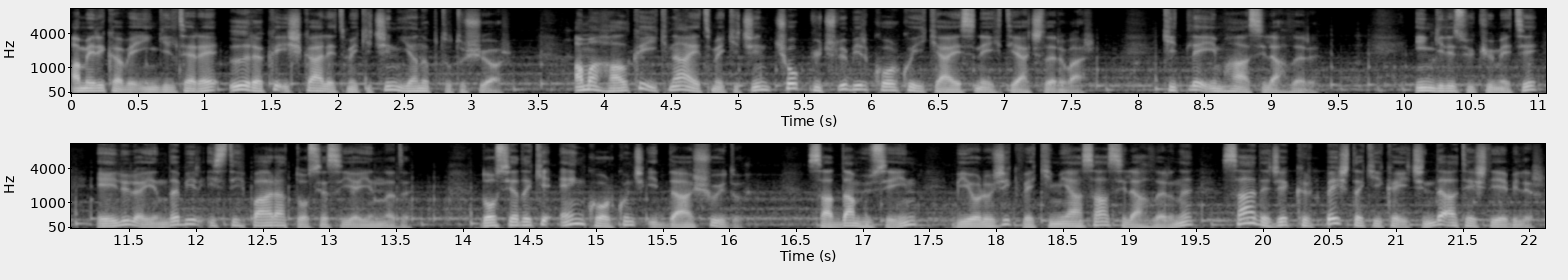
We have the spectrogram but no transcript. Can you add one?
Amerika ve İngiltere, Irak'ı işgal etmek için yanıp tutuşuyor. Ama halkı ikna etmek için çok güçlü bir korku hikayesine ihtiyaçları var. Kitle imha silahları. İngiliz hükümeti, Eylül ayında bir istihbarat dosyası yayınladı. Dosyadaki en korkunç iddia şuydu. Saddam Hüseyin, biyolojik ve kimyasal silahlarını sadece 45 dakika içinde ateşleyebilir.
